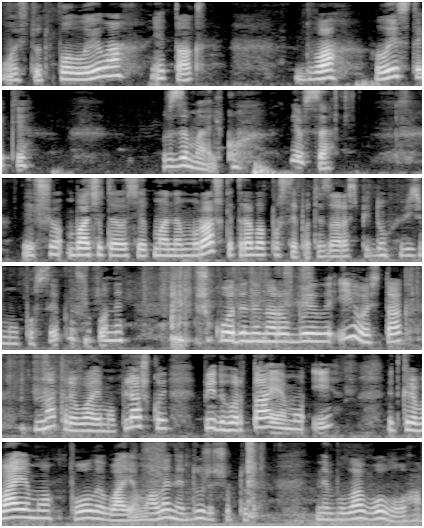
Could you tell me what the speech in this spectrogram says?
Ось тут полила і так, два листики в земельку. І все. Якщо бачите, ось як в мене мурашки, треба посипати. Зараз піду, візьму, посиплю, щоб вони шкоди не наробили. І ось так накриваємо пляшкою, підгортаємо і відкриваємо, поливаємо. Але не дуже, щоб тут не була волога.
